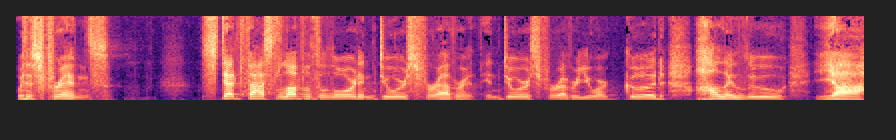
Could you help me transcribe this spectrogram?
with his friends Steadfast love of the Lord endures forever. It endures forever. You are good. Hallelujah.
